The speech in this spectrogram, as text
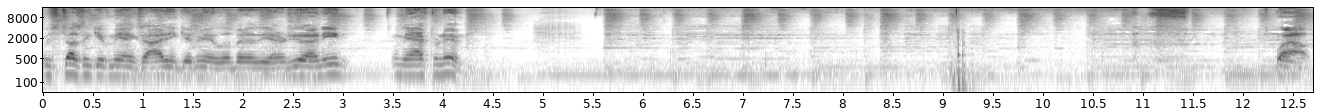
This doesn't give me anxiety and gives me a little bit of the energy that I need in the afternoon. Wow.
